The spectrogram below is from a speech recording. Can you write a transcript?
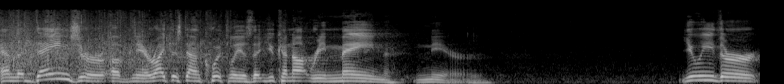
And the danger of near, write this down quickly, is that you cannot remain near. You either,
